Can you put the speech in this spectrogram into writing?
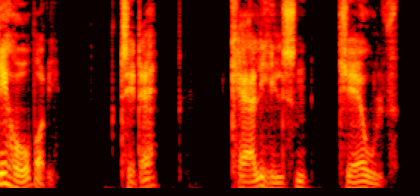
Det håber vi. Til da, kærlig hilsen, kære Ulf.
